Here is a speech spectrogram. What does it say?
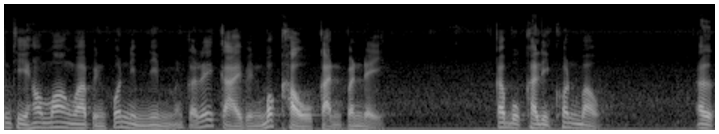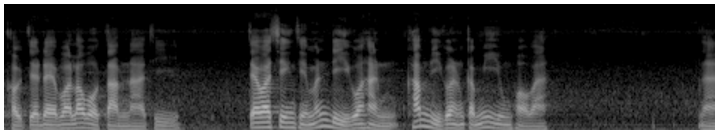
นที่เฮามองว่าเป็นคนนิ่มๆมันก็ได้กลายเป็นบกเข่ากันปันใดกบุคลิกคนเบา เออ เขาจะได้ว่าเราเบาตามนาที แต่ว่าสิ่งที่มันดีกว่าหันคำดีกว่านั้นก็มียุงพอว่านะ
